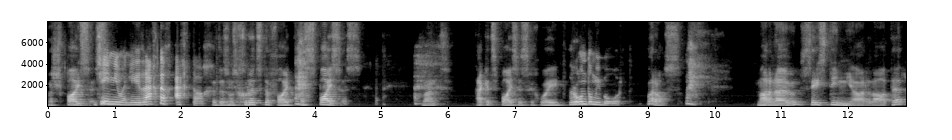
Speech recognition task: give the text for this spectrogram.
oor spices. Genuinely, regtig egtig. Dit is ons grootste fight was spices. Want Ek het spices gegooi rondom die bord. oral. Maar nou 16 jaar later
